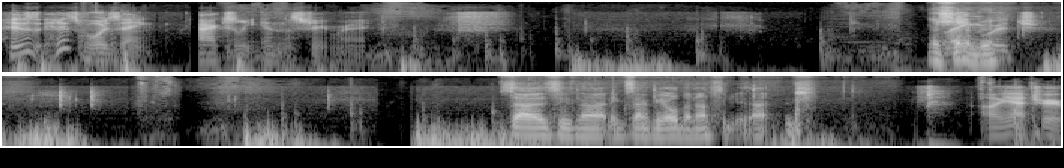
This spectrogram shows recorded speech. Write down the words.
his his voice ain't actually in the stream, right? Shouldn't be. Language. Besides, he's not exactly old enough to do that. Oh yeah, true.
